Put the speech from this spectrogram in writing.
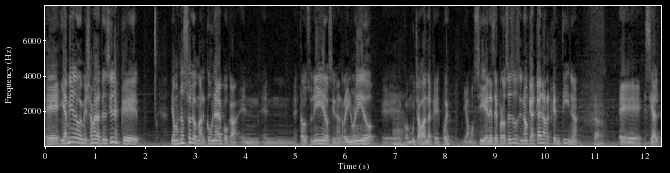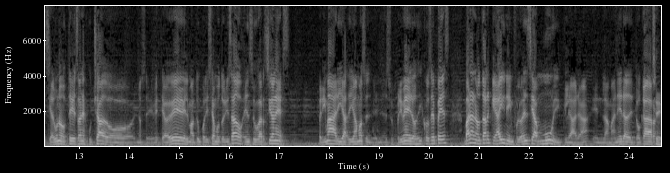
Eh, y a mí algo que me llama la atención es que, digamos, no solo marcó una época en, en Estados Unidos y en el Reino Unido, eh, Mm. con muchas bandas que después, digamos, siguen ese proceso, sino que acá en Argentina. Claro. Eh, si, al- si alguno de ustedes han escuchado, no sé, Bestia Bebé, El Mató un Policía Motorizado, en sus versiones primarias, digamos, en, sus primeros discos EPs, van a notar que hay una influencia muy clara en la manera de tocar Sí.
